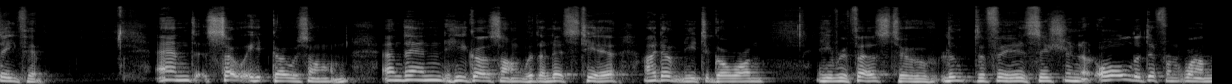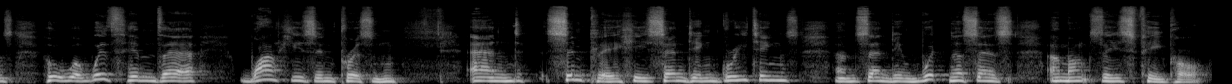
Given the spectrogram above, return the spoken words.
receive him. And so it goes on. And then he goes on with a list here. I don't need to go on. He refers to Luke the physician and all the different ones who were with him there while he's in prison and simply he's sending greetings and sending witnesses amongst these people.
